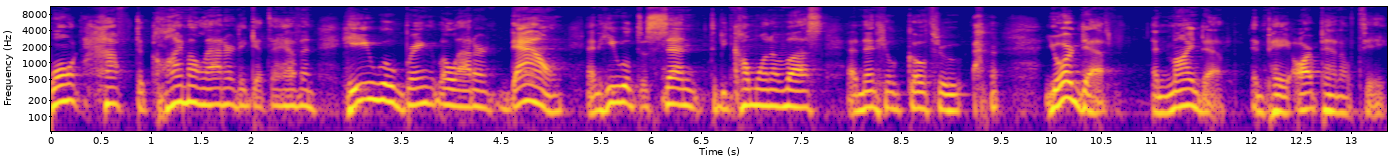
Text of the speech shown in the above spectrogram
won't have to climb a ladder to get to heaven. He will bring the ladder down and he will descend to become one of us. And then he'll go through your death and my death and pay our penalty.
